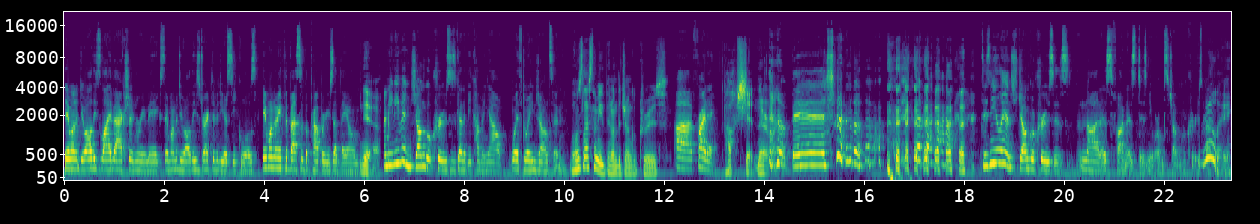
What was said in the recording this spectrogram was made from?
They want to do all these live action remakes. They want to do all these direct to video sequels. They want to make the best of the properties that they own. Yeah. I mean, even Jungle Cruise is going to be coming out with Dwayne Johnson. When was the last time you've been on the Jungle Cruise? Uh, Friday. Oh shit, never mind. Bitch. Disneyland's Jungle Cruise is not as fun as Disney World's Jungle Cruise. by the way.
